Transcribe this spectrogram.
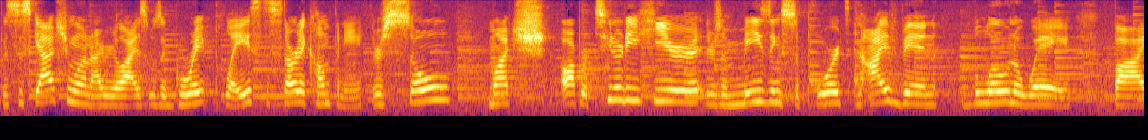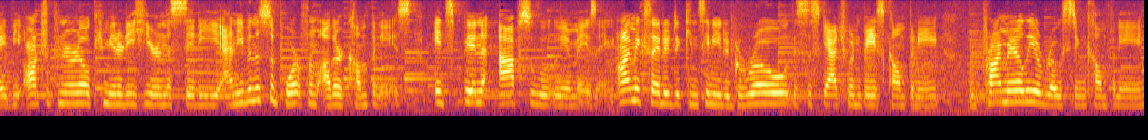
but Saskatchewan I realized was a great place to start a company. There's so much opportunity here, there's amazing support, and I've been blown away by the entrepreneurial community here in the city and even the support from other companies. It's been absolutely amazing. I'm excited to continue to grow the Saskatchewan-based company. We're primarily a roasting company.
